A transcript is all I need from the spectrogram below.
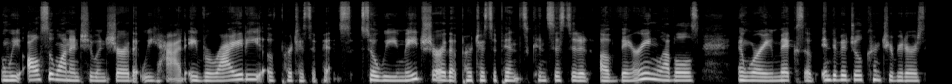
and we also wanted to ensure that we had a variety of participants. So, we made sure that participants participants consisted of varying levels and were a mix of individual contributors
